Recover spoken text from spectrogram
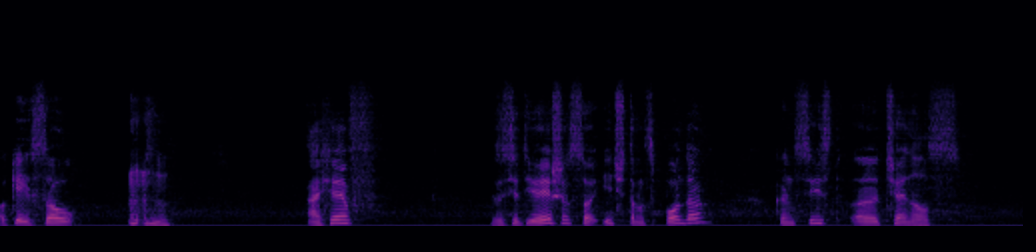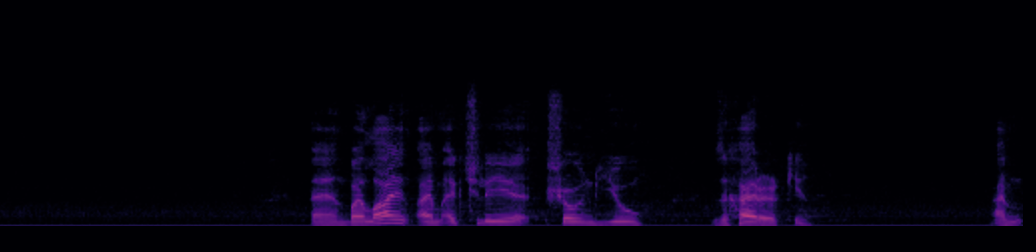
okay so I have the situation. So each transponder consists uh, channels and by line I'm actually showing you the hierarchy. I'm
